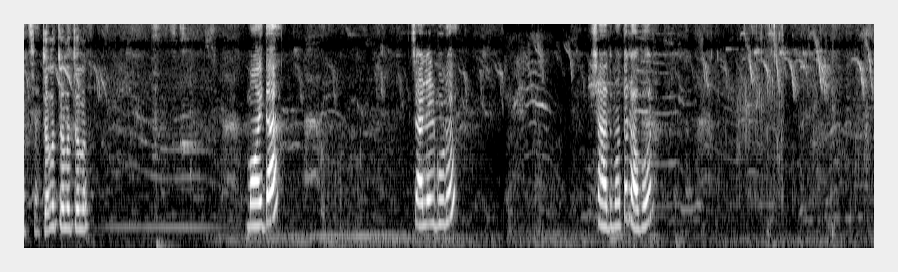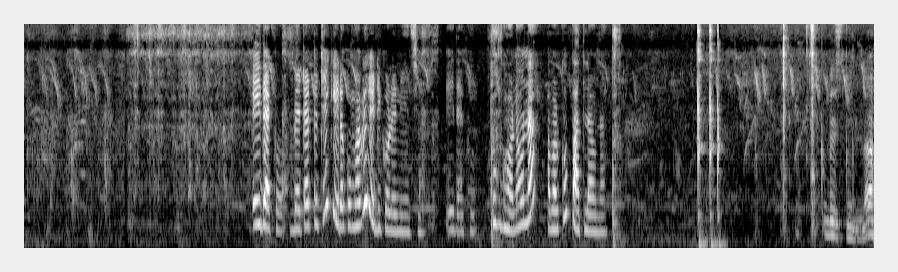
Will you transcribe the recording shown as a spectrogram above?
আচ্ছা। চলো চলো চলো। ময়দা? চালের গুঁড়ো স্বাদ মতো লবণ এই দেখো ব্যাটারটা ঠিক এরকম ভাবে রেডি করে নিয়েছি। এই দেখো খুব ঘনও না আবার খুব পাতলাও না। বিসমিল্লাহ।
